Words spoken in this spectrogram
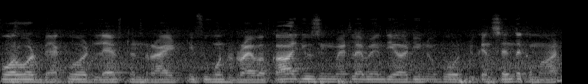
forward, backward, left and right. If you want to drive a car using MATLAB and the Arduino board, you can send the command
